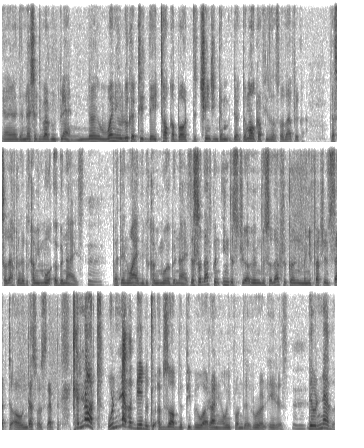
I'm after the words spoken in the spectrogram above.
uh, the National Development Plan, when you look at it, they talk about the changing dem- the demographies of South Africa. The South Africans are becoming more urbanized. mm. But then why are they becoming more urbanized? The South African industry, I mean, the South African manufacturing sector or industrial sector cannot, will never be able to absorb the people who are running away from the rural areas. Mm. They will never.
